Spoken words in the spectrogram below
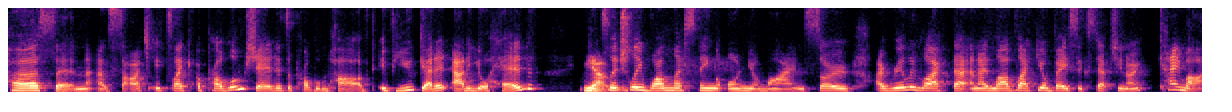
person as such it's like a problem shared is a problem halved. If you get it out of your head yeah. it's literally one less thing on your mind. So i really like that. And i love like your basic steps you know kmart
